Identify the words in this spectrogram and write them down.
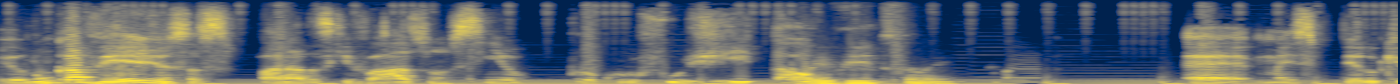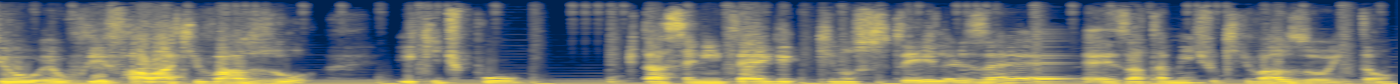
eu nunca vejo essas paradas que vazam assim, eu procuro fugir e tal. Eu evito também. É, mas pelo que eu, eu vi falar que vazou e que, tipo, o que tá sendo entregue aqui nos trailers é, é exatamente o que vazou. Então,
